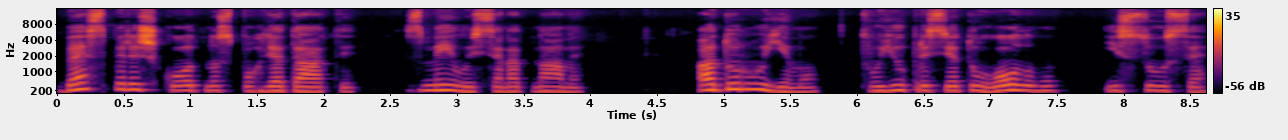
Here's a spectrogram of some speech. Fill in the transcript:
безперешкодно споглядати, змилуйся над нами. Адоруємо Твою Пресвяту голову, Ісусе,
